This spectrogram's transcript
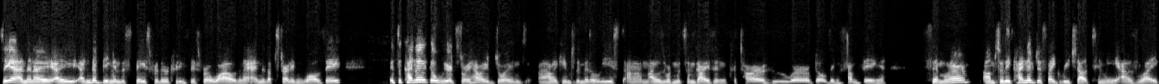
So yeah, and then I, I ended up being in the space for the recruiting space for a while, and then I ended up starting Walze, it's a kind of like a weird story how I joined, how I came to the Middle East. Um, I was working with some guys in Qatar who were building something similar. Um, so they kind of just like reached out to me as like,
